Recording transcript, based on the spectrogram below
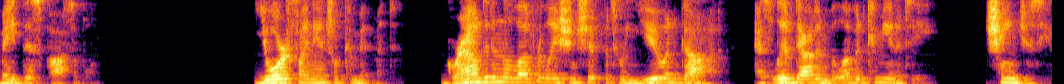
made this possible. Your financial commitment, grounded in the love relationship between you and God, as lived out in beloved community, changes you.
